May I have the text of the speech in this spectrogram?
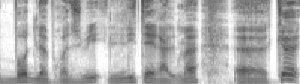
boudent le produit littéralement. Euh, que,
